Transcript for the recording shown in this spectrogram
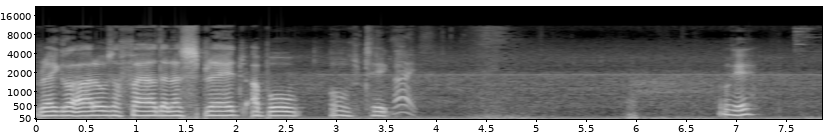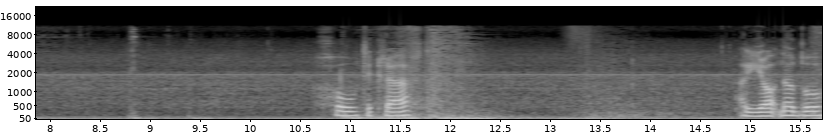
Regular arrows are fired in a spread. A bow. Oh, take. Nice. Okay. Hold to craft. A Jotner bow.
